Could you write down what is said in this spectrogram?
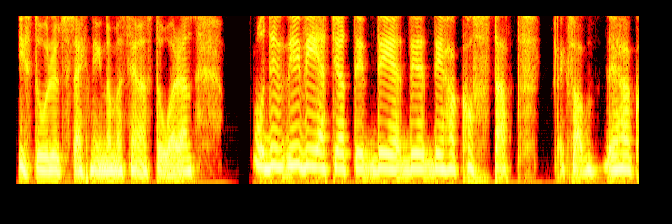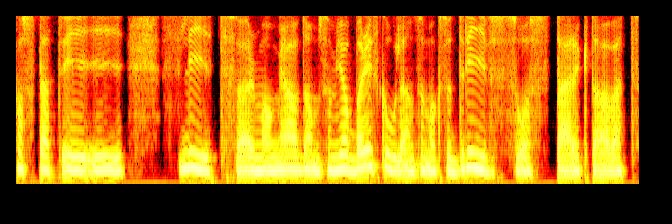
i stor utsträckning de senaste åren. Och det, vi vet ju att det, det, det, det har kostat. Liksom. Det har kostat i, i, slit för många av de som jobbar i skolan som också drivs så starkt av att,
